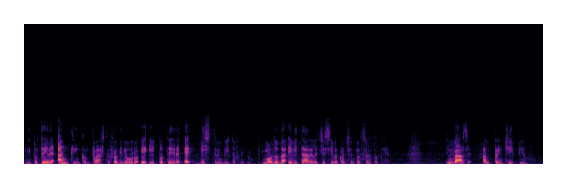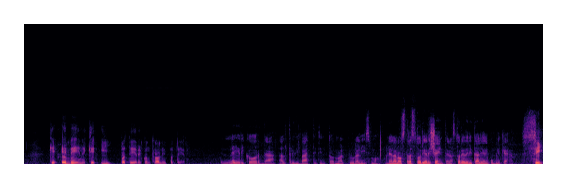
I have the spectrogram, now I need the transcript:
di potere anche in contrasto fra di loro e il potere è distribuito fra i gruppi, in modo da evitare l'eccessiva concentrazione del potere, in base al principio che è bene che il potere controlli il potere. Lei ricorda altri dibattiti intorno al pluralismo nella nostra storia recente, la storia dell'Italia repubblicana? Sì,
